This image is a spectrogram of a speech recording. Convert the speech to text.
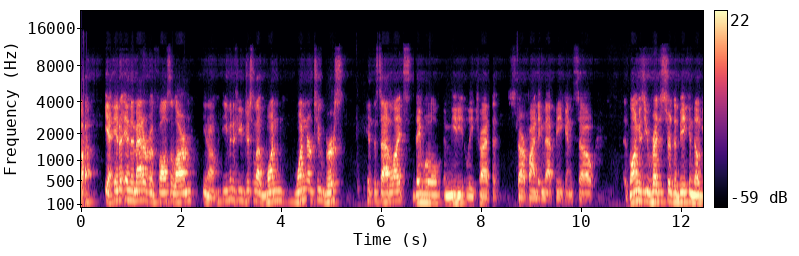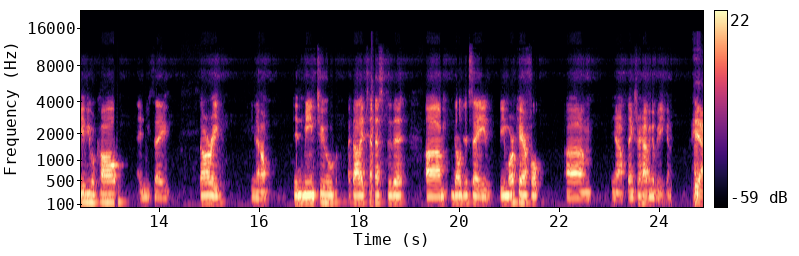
but yeah, in, in the matter of a false alarm, you know, even if you just let one one or two bursts hit the satellites, they will immediately try to start finding that beacon. So as long as you registered the beacon, they'll give you a call and you say, sorry, you know, didn't mean to. I thought I tested it. Um, they'll just say, be more careful. Um, you know, thanks for having a beacon. Yeah.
